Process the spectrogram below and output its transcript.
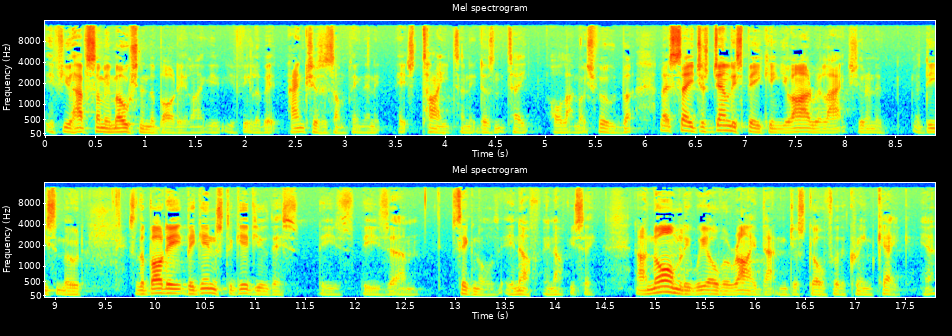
if you have some emotion in the body, like you, you feel a bit anxious or something, then it, it's tight and it doesn't take all that much food. But let's say, just generally speaking, you are relaxed, you're in a, a decent mood. So the body begins to give you this, these, these um, signals enough, enough, you see. Now, normally we override that and just go for the cream cake, yeah?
